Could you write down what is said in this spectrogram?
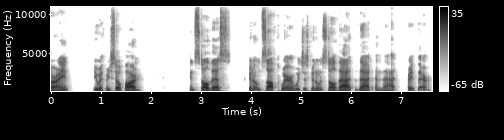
Alright, you with me so far? Install this, GNOME software, which is going to install that, that, and that right there.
